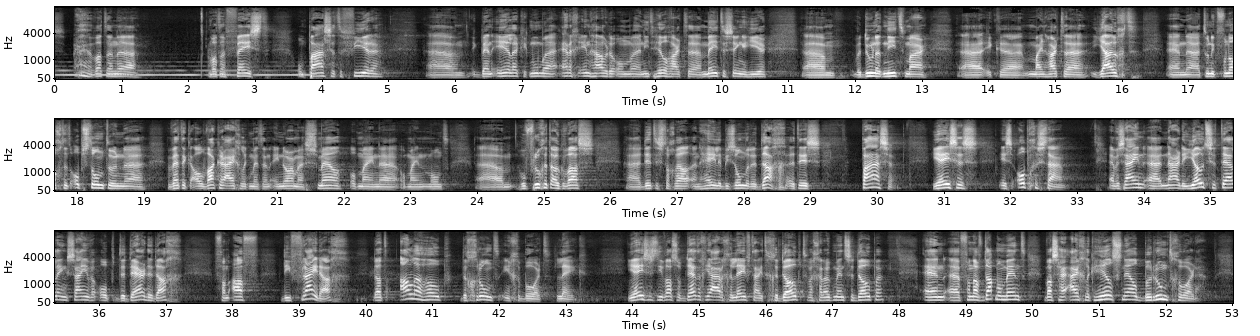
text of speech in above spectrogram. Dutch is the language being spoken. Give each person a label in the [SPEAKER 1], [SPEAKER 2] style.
[SPEAKER 1] Wat een, uh, wat een feest om Pasen te vieren. Uh, ik ben eerlijk, ik moet me erg inhouden om uh, niet heel hard mee te zingen hier. Um, we doen het niet, maar ik, mijn hart juicht. En toen ik vanochtend opstond, toen werd ik al wakker eigenlijk met een enorme smile op mijn, op mijn mond. Um, hoe vroeg het ook was, dit is toch wel een hele bijzondere dag. Het is Pasen. Jezus is opgestaan. En we zijn uh, naar de Joodse telling zijn we op de derde dag vanaf die vrijdag dat alle hoop de grond in geboord leek. Jezus die was op 30-jarige leeftijd gedoopt. We gaan ook mensen dopen. En uh, vanaf dat moment was hij eigenlijk heel snel beroemd geworden.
